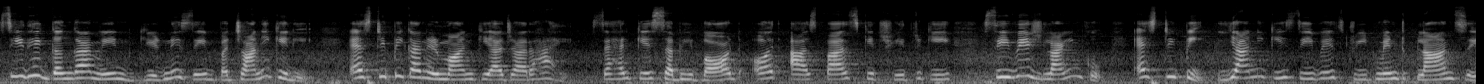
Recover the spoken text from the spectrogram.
सीधे गंगा में गिरने से बचाने के लिए एसटीपी का निर्माण किया जा रहा है। शहर के सभी वार्ड और आसपास के क्षेत्र की सीवेज लाइन को एसटीपी यानी कि सीवेज ट्रीटमेंट प्लांट से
